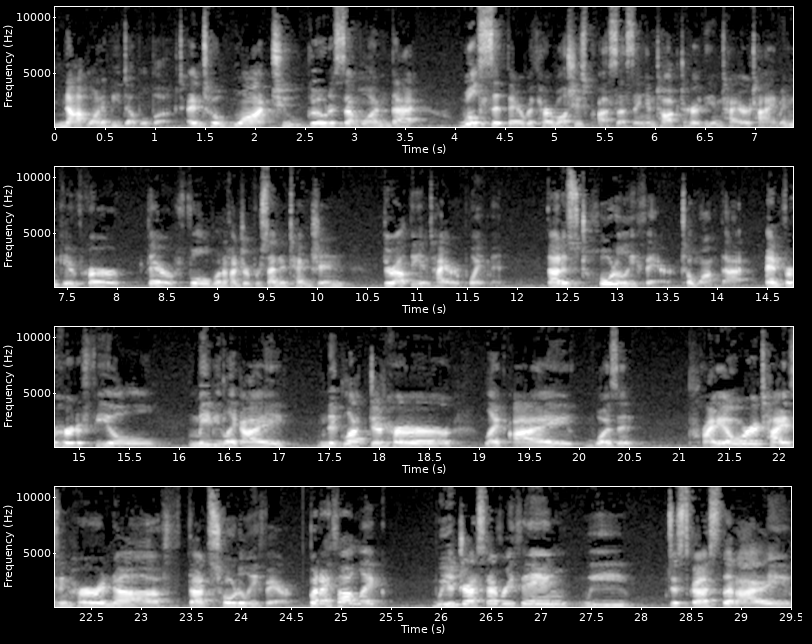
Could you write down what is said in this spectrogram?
not want to be double booked and to want to go to someone that will sit there with her while she's processing and talk to her the entire time and give her their full 100% attention throughout the entire appointment. That is totally fair to want that. And for her to feel maybe like I neglected her, like I wasn't prioritizing her enough, that's totally fair. But I thought like we addressed everything. We discussed that I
